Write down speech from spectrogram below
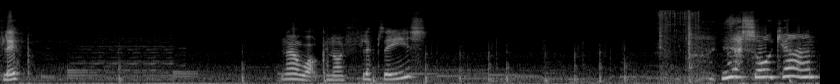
Flip. Now what? Can I flip these? Yes, I can.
